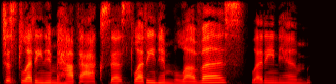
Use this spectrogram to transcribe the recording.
just letting him have access, letting him love us, letting him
